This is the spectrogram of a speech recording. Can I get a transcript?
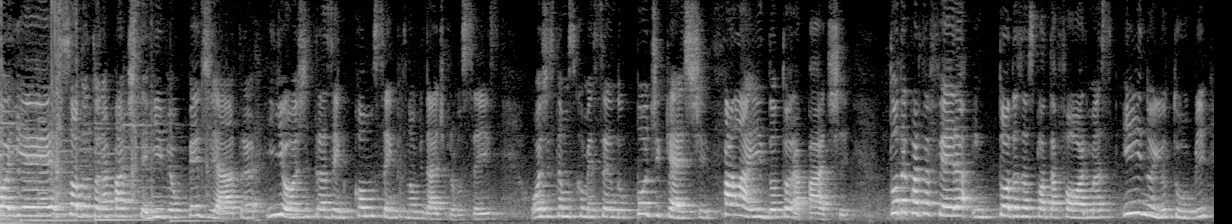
Oiê, sou a doutora Paty Terrível, pediatra, e hoje trazendo, como sempre, novidade para vocês. Hoje estamos começando o podcast Fala aí, doutora Paty. Toda quarta-feira, em todas as plataformas e no YouTube,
